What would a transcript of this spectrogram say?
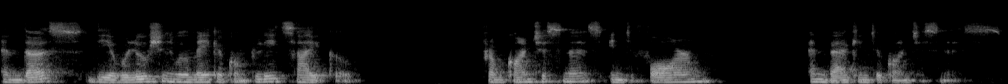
And thus, the evolution will make a complete cycle from consciousness into form and back into consciousness.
